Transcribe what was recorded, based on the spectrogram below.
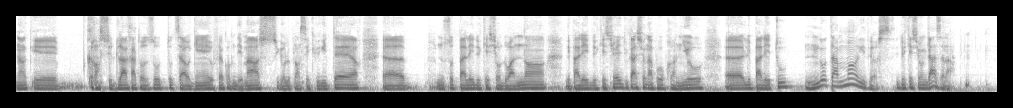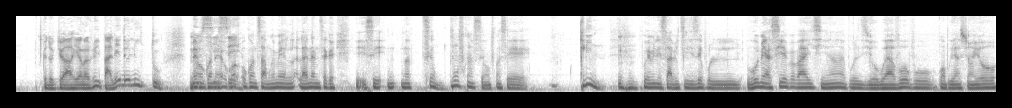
donc, et Grand Sud là, 14 autres, tout ça, il fait comme démarche sur le plan sécuritaire, euh, nous sommes parlé de questions douanes, nous parlé de questions éducation à pour prendre, euh, lui parler tout, notamment reverse, de questions gaz là que docteur Ariel Henry parlait de lui, tout. Même on si connaît, c'est... connaît ça, mais la c'est que c'est un bon français, un français clean. Le Premier ministre a utilisé pour remercier le peuple haïtien, pour le dire bravo pour compréhension yo,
